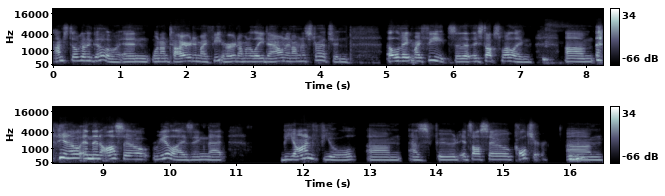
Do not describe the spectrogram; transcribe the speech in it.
I'm still going to go. And when I'm tired and my feet hurt, I'm going to lay down and I'm going to stretch and elevate my feet so that they stop swelling. Um, you know, and then also realizing that beyond fuel um, as food, it's also culture. Mm-hmm. Um,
